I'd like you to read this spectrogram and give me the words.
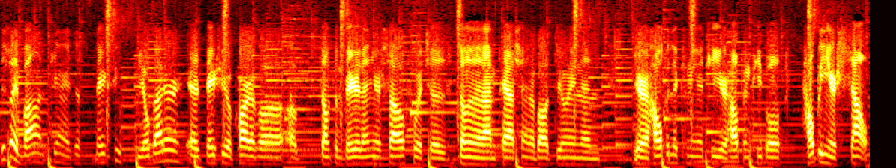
just by volunteering, it just makes you feel better. It makes you a part of a of something bigger than yourself, which is something that I'm passionate about doing. And you're helping the community, you're helping people helping yourself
